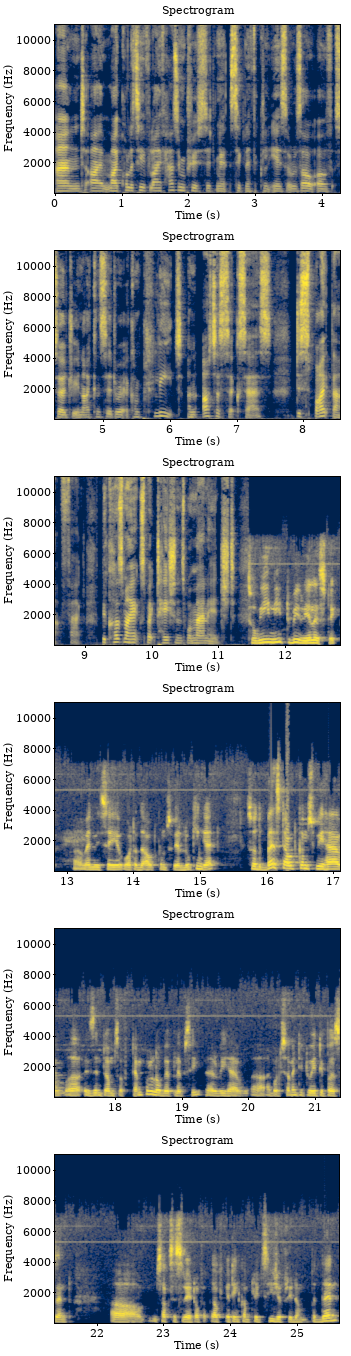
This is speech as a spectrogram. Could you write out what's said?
and I, my quality of life has improved significantly as a result of surgery, and I consider it a complete and utter success, despite that fact, because my expectations were managed. So, we need to be realistic uh, when we say what are the outcomes we are looking at. So the best outcomes we have uh, is in terms of temporal lobe epilepsy, where we have uh, about 70 to 80 percent uh, success rate of, of getting complete seizure freedom. But then,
